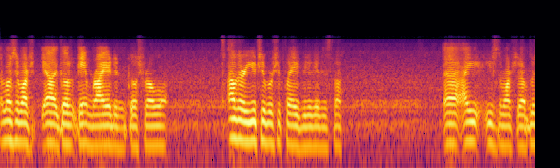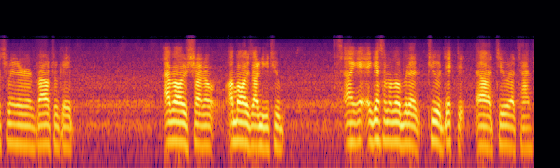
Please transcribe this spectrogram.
I mostly watch uh, Game Riot and Ghost Robo. Other YouTubers who play video games and stuff. Uh, I used to watch uh, Blitzwinger and Volatile Game. I'm always trying to. I'm always on YouTube. I, I guess I'm a little bit uh, too addicted uh, to it at times.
